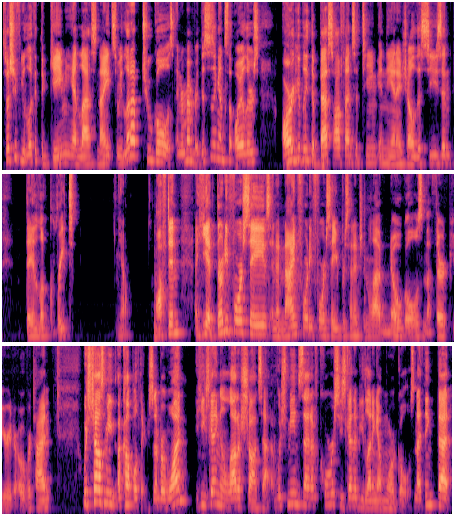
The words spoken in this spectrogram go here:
especially if you look at the game he had last night. So he let up two goals, and remember this is against the Oilers, arguably the best offensive team in the NHL this season. They look great, you know, often. He had 34 saves and a 944 save percentage and allowed no goals in the third period or overtime which tells me a couple things. Number one, he's getting a lot of shots at him, which means that, of course, he's going to be letting up more goals. And I think that,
